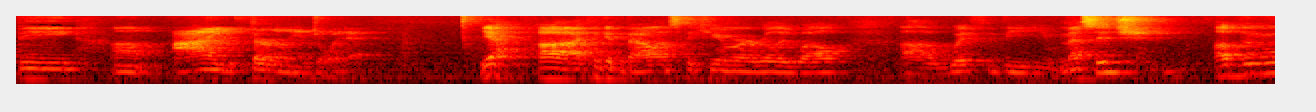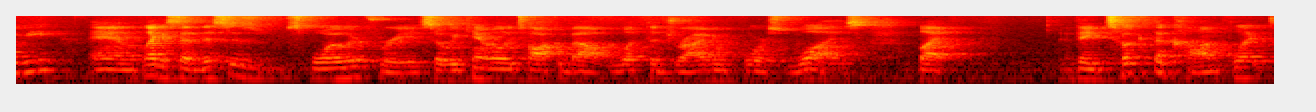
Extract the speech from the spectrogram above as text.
be um, i thoroughly enjoyed it Yeah, uh, I think it balanced the humor really well uh, with the message of the movie. And like I said, this is spoiler free, so we can't really talk about what the driving force was. But they took the conflict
